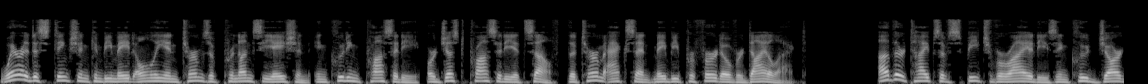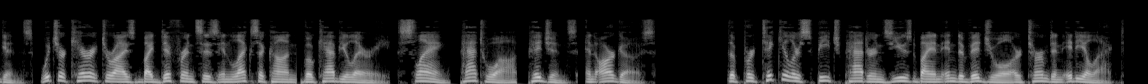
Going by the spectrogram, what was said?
Where a distinction can be made only in terms of pronunciation including prosody, or just prosody itself, the term accent may be preferred over dialect. Other types of speech varieties include jargons, which are characterized by differences in lexicon vocabulary, slang, patois, pidgins, and argots. The particular speech patterns used by an individual are termed an idiolect.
